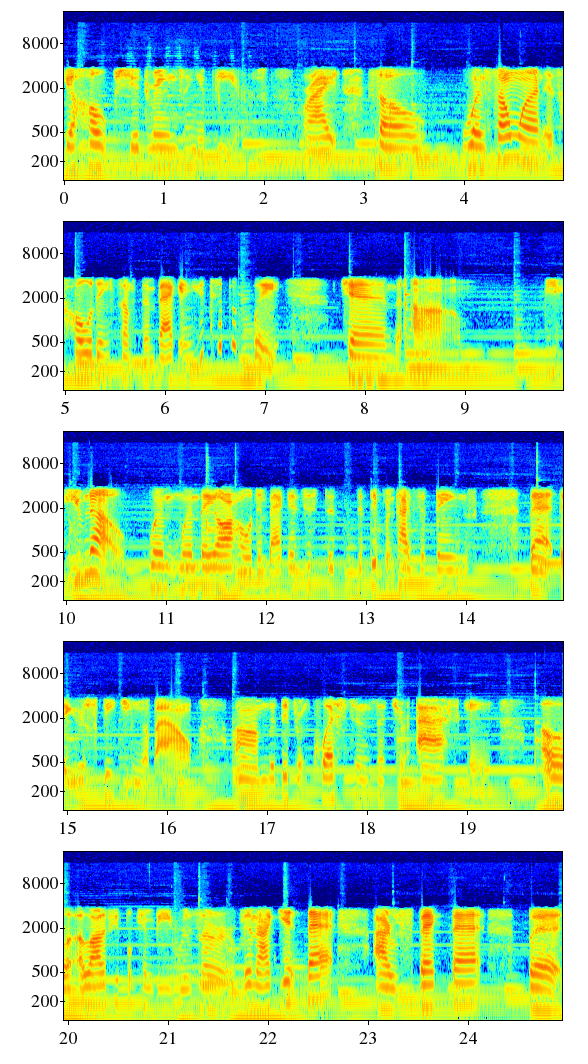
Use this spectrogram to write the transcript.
your hopes, your dreams, and your fears, right? So, when someone is holding something back, and you typically can, um, you, you know, when when they are holding back. It's just the, the different types of things that that you're speaking about, um, the different questions that you're asking. A, a lot of people can be reserved, and I get that. I respect that, but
